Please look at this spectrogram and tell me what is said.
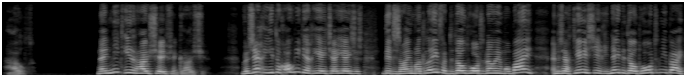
huilt. Nee, niet ieder huisje heeft zijn kruisje. We zeggen hier toch ook niet tegen Jezus, ja Jezus, dit is nou eenmaal het leven, de dood hoort er nou eenmaal bij. En dan zegt Jezus tegen nee de dood hoort er niet bij.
